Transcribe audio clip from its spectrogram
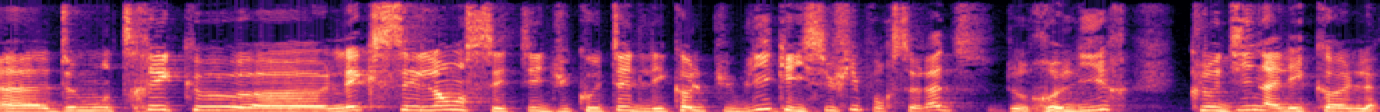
euh, de montrer que l'excellence était du côté de l'école publique. Et il suffit pour cela de, relire Claudine à l'école.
